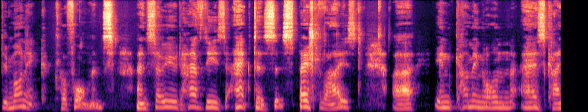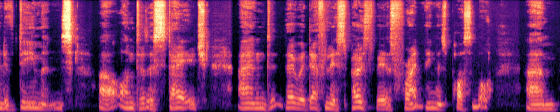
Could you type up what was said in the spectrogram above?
demonic performance. And so you'd have these actors that specialized uh, in coming on as kind of demons uh, onto the stage. And they were definitely supposed to be as frightening as possible. Um,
